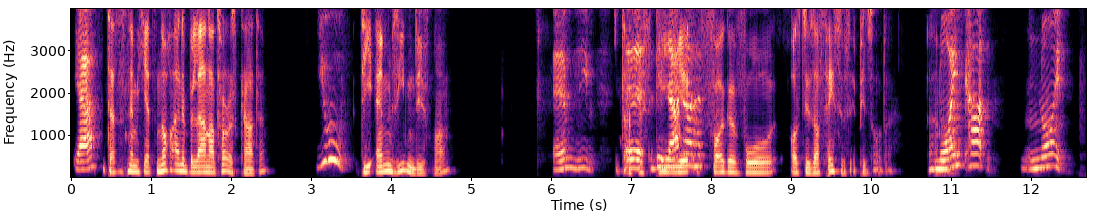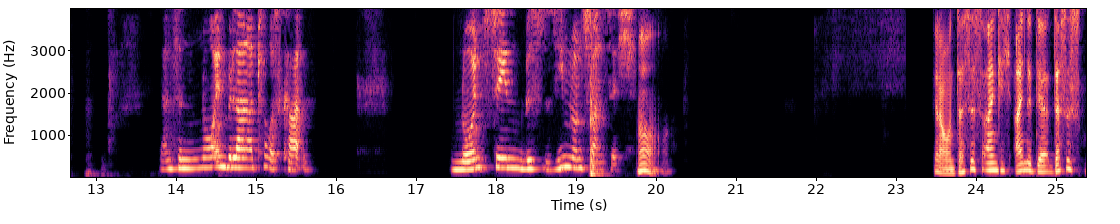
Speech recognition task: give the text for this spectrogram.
Ja. Das ist nämlich jetzt noch eine Belana Torres Karte. Juhu. Die M7 diesmal. M7. Das äh, ist die Folge, wo aus dieser Faces-Episode. Ähm, neun Karten. Neun. Ganze neun Belana Torres Karten. 19 bis 27. Oh. Genau, und das ist eigentlich eine der, das ist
